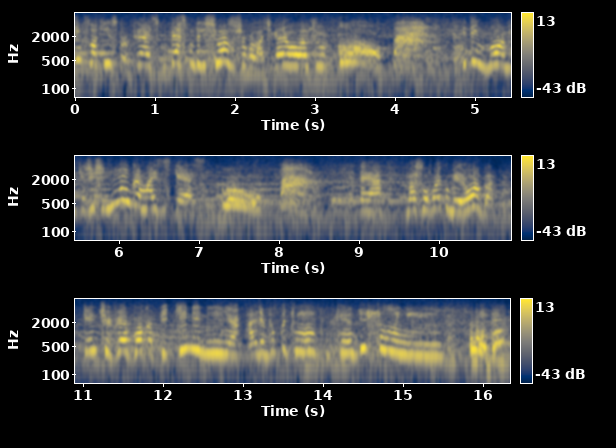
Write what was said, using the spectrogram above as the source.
Tem floquinhos crocantes cobertos com delicioso chocolate garoto. Opa! E tem nome que a gente nunca mais esquece. Opa! É, mas só vai comer oba quem tiver boca pequenininha. Olha, eu vou continuar um pouquinho desse tamanho. Oba,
